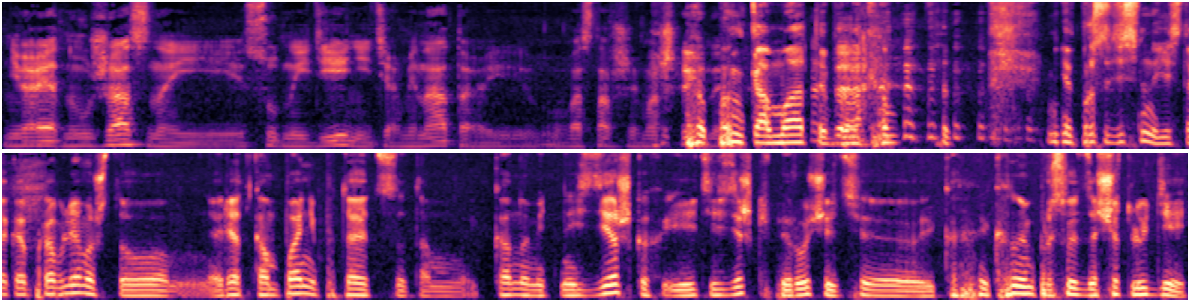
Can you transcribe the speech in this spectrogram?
невероятно ужасно, и судный день, и терминатор, и восставшие машины. Банкоматы, банкоматы. Нет, просто действительно есть такая проблема, что ряд компаний пытаются там экономить на издержках, и эти издержки, в первую очередь, э, экономия происходит за счет людей.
